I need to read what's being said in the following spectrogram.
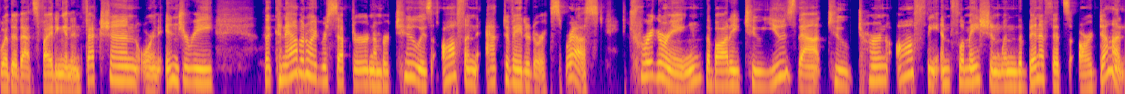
whether that's fighting an infection or an injury, the cannabinoid receptor number two is often activated or expressed, triggering the body to use that to turn off the inflammation when the benefits are done.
